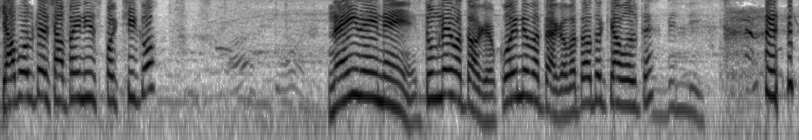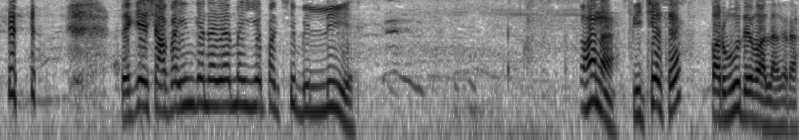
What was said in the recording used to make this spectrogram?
क्या बोलते हैं शाफीन इस पक्षी को? नहीं नहीं नहीं तुम नहीं बताओगे कोई नहीं बताएगा। बताओ तो क्या बोलते हैं? बिल्ली। देखिए शाफीन के नज़र में ये पक्षी बिल्ली है। तो है ना पीछे से प्रभु देवा लग रहा।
